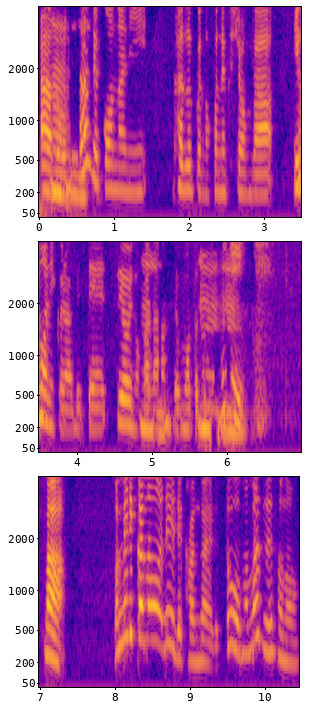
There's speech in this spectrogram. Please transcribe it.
あの、うんうん。なんでこんなに家族のコネクションが日本に比べて強いのかなって思った時に、まあアメリカの例で考えると、まあ、まずその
